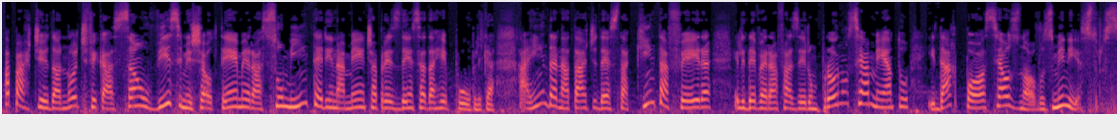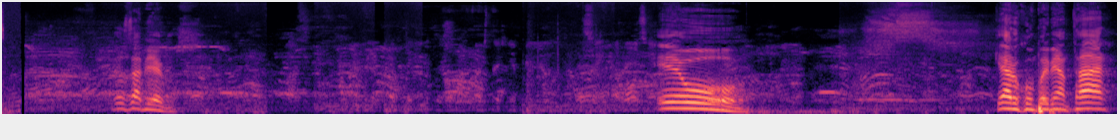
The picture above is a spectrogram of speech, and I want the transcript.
A partir da notificação, o vice Michel Temer assume interinamente a presidência da República. Ainda na tarde desta quinta-feira, ele deverá fazer um pronunciamento e dar posse aos novos ministros. Meus amigos, Eu quero cumprimentar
